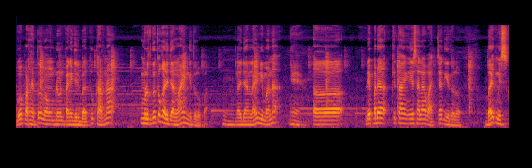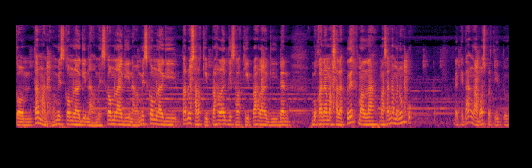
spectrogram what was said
gue pada saat itu emang bener-bener pengen jadi batu karena menurut gue tuh gak ada jalan lain gitu loh pak. Hmm. gak ada jalan lain di mana Iya. eh daripada kita ya salah chat gitu loh baik miskom ntar mana? Miskom lagi? Nah miskom lagi nah miskom lagi. Ntar lu salah kiprah lagi salah kiprah lagi. Dan bukannya masalah clear malah masalah menumpuk. Dan kita nggak mau seperti itu.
